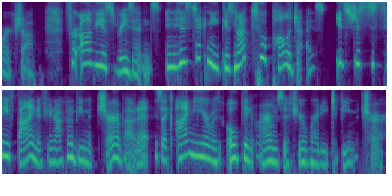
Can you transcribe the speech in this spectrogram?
workshop for obvious reasons. And his technique is not to apologize. It's just to say, fine, if you're not going to be mature about it. He's like, I'm here with open arms if you're ready to be mature.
